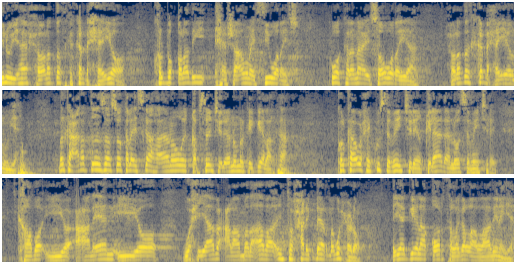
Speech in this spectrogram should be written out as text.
inuu yahay xoolo dadka ka dhaxeeyaoo kolba qoladii heshaa-un ay sii wadayso. Kuwa kalena ay soo wadayaan. Xoolo dadka ka dhaxeeya inuu yahay marka carabtuna saasoo kale iska ahaayeenoo way qabsan jireenoo markay geel arkaan. Kolkaa waxay ku samayn jireen qilaadaa loo samayn jiray. Kabo iyo caleen iyo waxyaabo calaamada aba intoo xadhig dheer lagu xidho ayaa geelaa qoorta laga laalaadinaya.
